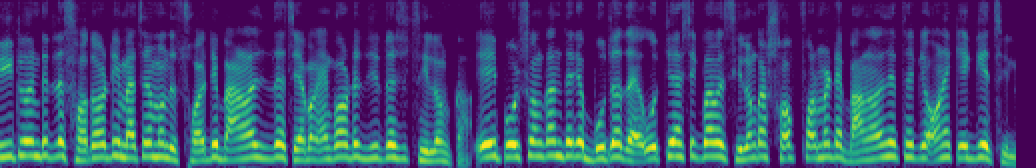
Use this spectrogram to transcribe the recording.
টি টোয়েন্টিতে সতেরোটি ম্যাচের মধ্যে ছয়টি বাংলাদেশ জিতেছে এবং এগারোটি জিতেছে শ্রীলঙ্কা। এই পরিসংখ্যান থেকে বোঝা যায়, ঐতিহাসিকভাবে শ্রীলঙ্কা সব ফর্মেটে বাংলাদেশের থেকে অনেক এগিয়ে ছিল।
